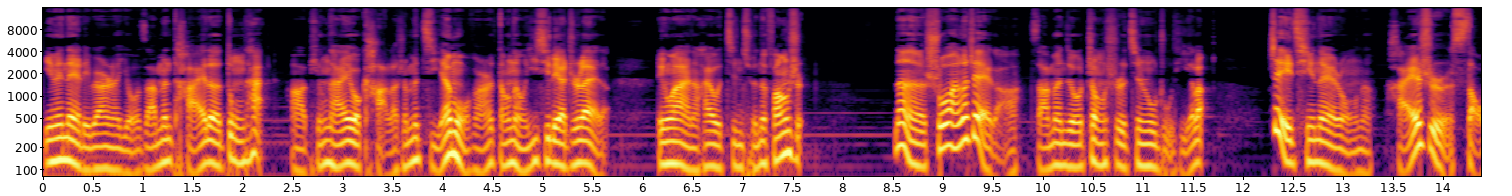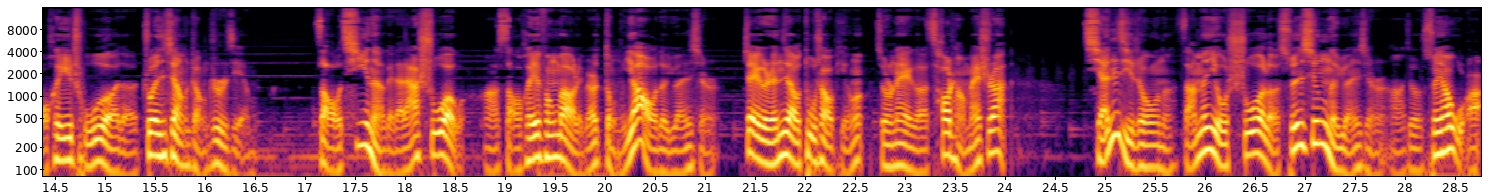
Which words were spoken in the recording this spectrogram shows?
因为那里边呢有咱们台的动态啊，平台又砍了什么节目，反正等等一系列之类的。另外呢，还有进群的方式。那说完了这个啊，咱们就正式进入主题了。这期内容呢，还是扫黑除恶的专项整治节目。早期呢，给大家说过啊，扫黑风暴里边董耀的原型，这个人叫杜少平，就是那个操场埋尸案。前几周呢，咱们又说了孙兴的原型啊，就是孙小果，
